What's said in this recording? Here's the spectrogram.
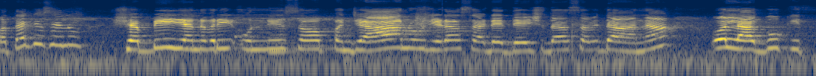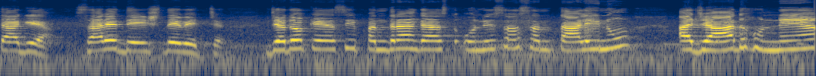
ਪਤਾ ਕਿਸੇ ਨੂੰ? 26 ਜਨਵਰੀ 1950 ਨੂੰ ਜਿਹੜਾ ਸਾਡੇ ਦੇਸ਼ ਦਾ ਸੰਵਿਧਾਨ ਆ, ਉਹ ਲਾਗੂ ਕੀਤਾ ਗਿਆ ਸਾਰੇ ਦੇਸ਼ ਦੇ ਵਿੱਚ। ਜਦੋਂ ਕਿ ਅਸੀਂ 15 ਅਗਸਤ 1947 ਨੂੰ ਆਜ਼ਾਦ ਹੁੰਨੇ ਆ,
